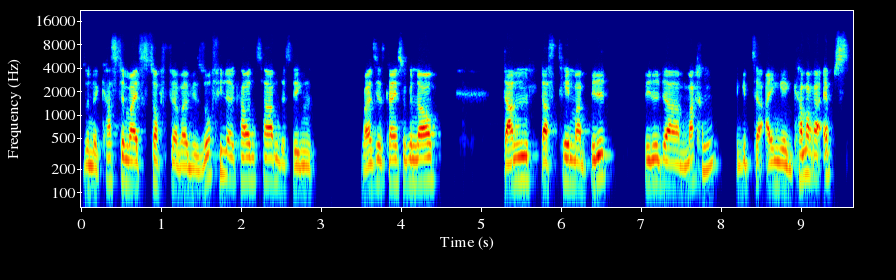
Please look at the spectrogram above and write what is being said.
so eine Customized Software, weil wir so viele Accounts haben. Deswegen weiß ich jetzt gar nicht so genau. Dann das Thema Bild, Bilder machen. Da gibt es ja einige Kamera-Apps.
